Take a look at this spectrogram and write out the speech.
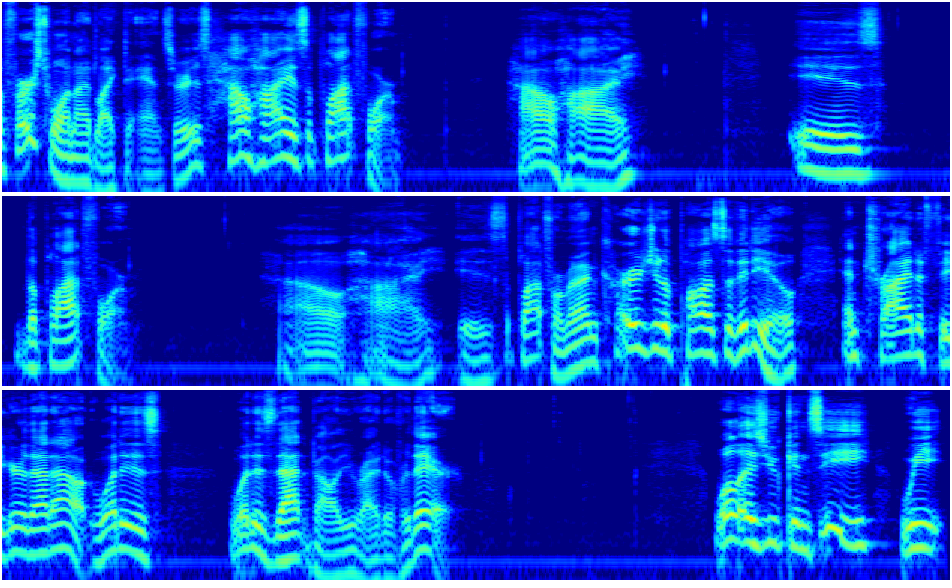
The first one I'd like to answer is how high is the platform? How high is the platform? How high is the platform? And I encourage you to pause the video and try to figure that out. What is, what is that value right over there? Well, as you can see, we,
